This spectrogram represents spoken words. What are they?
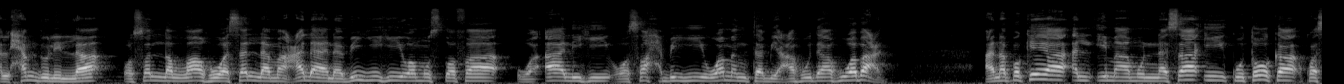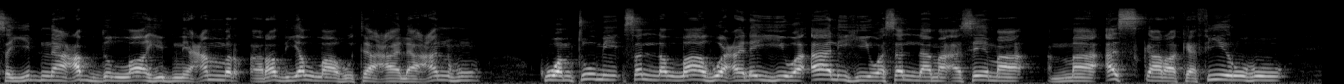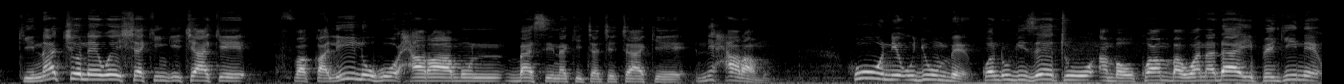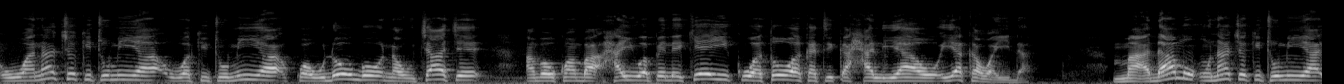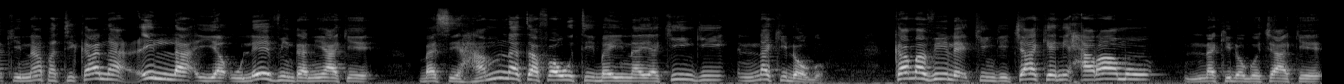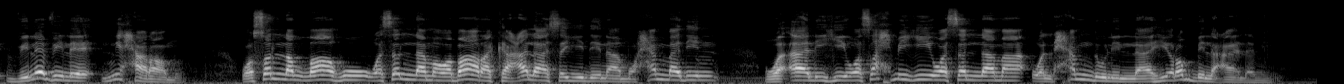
الحمد لله وصلى الله وسلم على نبيه ومصطفى وآله وصحبه ومن تبع هداه وبعد أنا بكيا الإمام النسائي كتوكا وسيدنا عبد الله بن عمر رضي الله تعالى عنه كوامتوم صلى الله عليه وآله وسلم أسيما ما أسكر كثيره كناتشو لويشا كينجي faqaliluhu haramun basi na kichache chake ni haramu. Huu ni ujumbe kwa ndugu zetu ambao kwamba wanadai pengine wanachokitumia wakitumia kwa udogo na uchache ambao kwamba haiwapelekei kuwatoa katika hali yao ya kawaida. Maadamu unachokitumia kinapatikana ila ya ulevi ndani yake basi hamna tofauti baina ya kingi na kidogo, kama vile kingi chake ni haramu na kidogo chake vile vile ni haramu. Wa sallallahu wasallama wa baraka ala sayidina Muhammadin wa alihi wa sahbihi wasallama, walhamdulillahi rabbil alamin.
